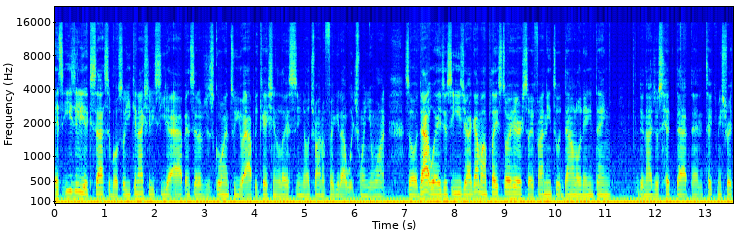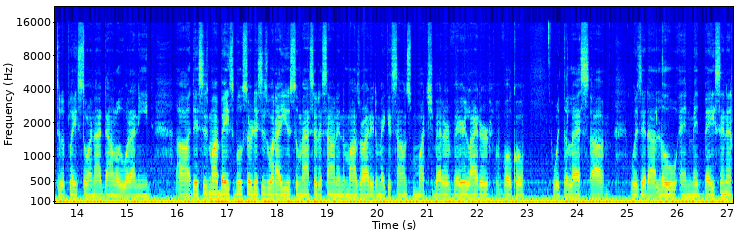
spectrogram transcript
it's easily accessible so you can actually see the app instead of just going to your application list you know trying to figure out which one you want. So that way it's just easier. I got my Play Store here so if I need to download anything then I just hit that and it takes me straight to the Play Store and I download what I need. Uh, this is my bass booster. This is what I use to master the sound in the Maserati to make it sounds much better. Very lighter vocal with the less um, was it uh, low and mid bass in it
